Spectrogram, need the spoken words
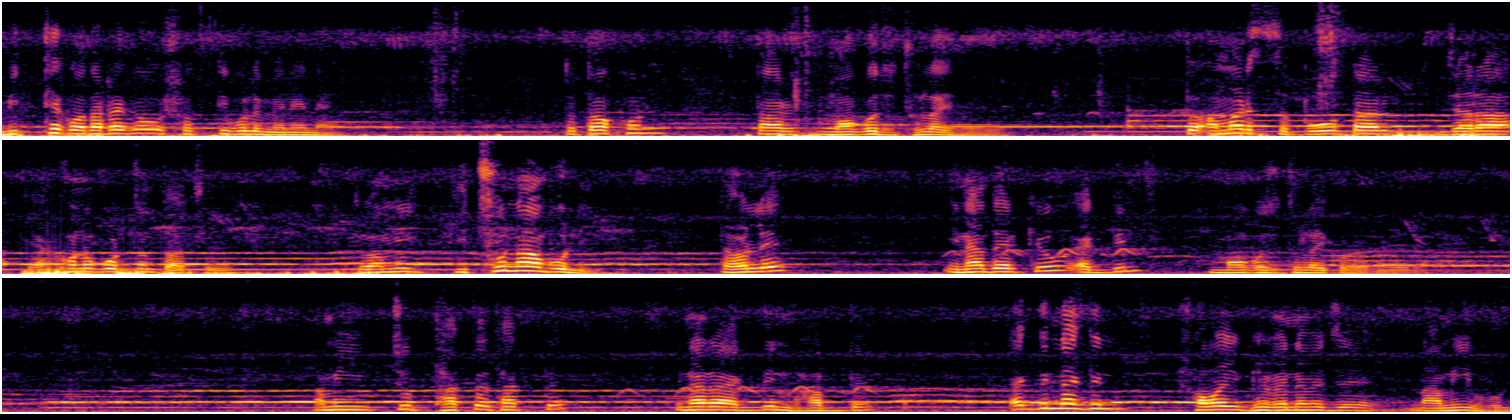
মিথ্যে কথাটাকেও সত্যি বলে মেনে নেয়। তো তখন তার মগজ ধুলাই হয়ে যায়। তো আমার সাপোর্টার যারা এখনও পর্যন্ত আছে, তো আমি কিছু না বলি, তাহলে ইনাদেরকেও একদিন মগজ ধুলাই করে নেবে আমি চুপ থাকতে থাকতে এনারা একদিন ভাববে, একদিন না একদিন সবাই ভেবে নেবে যে না আমিই ভুল,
